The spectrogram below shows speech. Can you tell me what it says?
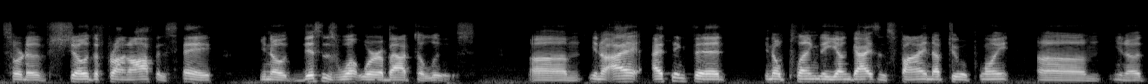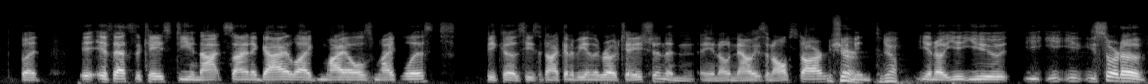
sort of show the front office, hey, you know, this is what we're about to lose. Um, you know, I I think that you know playing the young guys is fine up to a point. Um, you know, but if that's the case, do you not sign a guy like Miles Mikolas because he's not going to be in the rotation, and you know now he's an all star? Sure. I mean, Yeah. you know, you you, you, you sort of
